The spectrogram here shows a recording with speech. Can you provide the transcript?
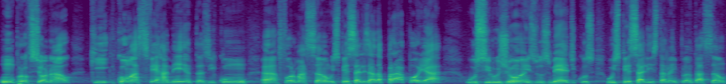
um profissional que, com as ferramentas e com a ah, formação especializada para apoiar os cirurgiões, os médicos, o especialista na implantação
